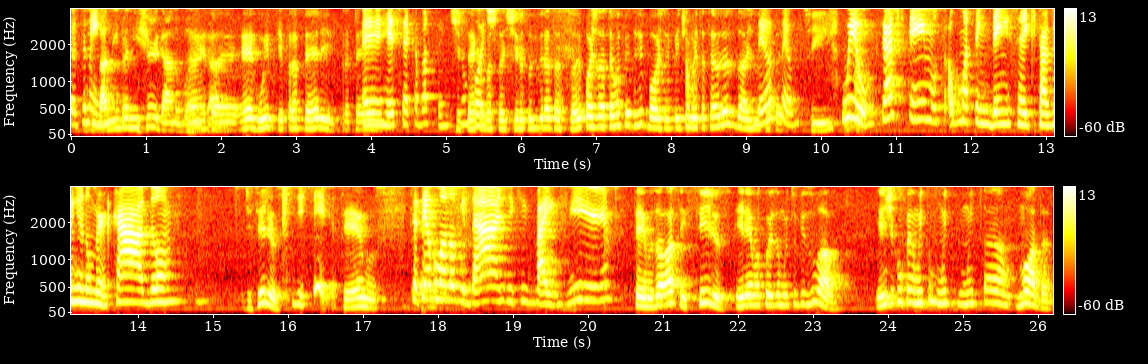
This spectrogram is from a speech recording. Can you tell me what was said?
Eu também. não dá nem pra me enxergar no banho, É, então cara. é, é ruim, porque pra pele, pra pele É, resseca bastante, resseca não pode. bastante, tira toda a hidratação e pode dar até um efeito rebote. De repente aumenta até a oleosidade da Deus sua pele. meu. Sim. Will, você acha que temos alguma tendência aí que tá vindo no mercado De cílios? de cílios? Temos. Você tem alguma novidade que vai vir? Temos. Assim, cílios, ele é uma coisa muito visual. E a gente acompanha muito, muito, muita moda.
